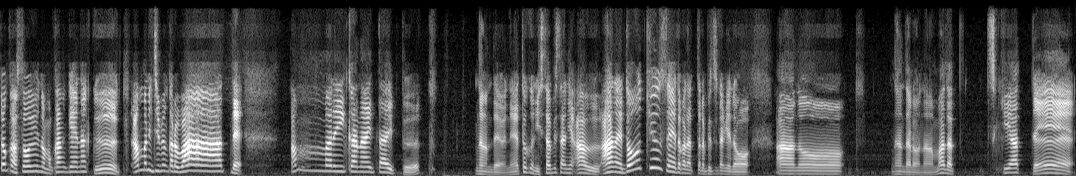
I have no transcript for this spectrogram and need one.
とかそういうのも関係なく、あんまり自分からわーって、あんまり行かないタイプなんだよね。特に久々に会う。あ、ね、同級生とかだったら別だけど、あのー、なんだろうな、まだ付き合って、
